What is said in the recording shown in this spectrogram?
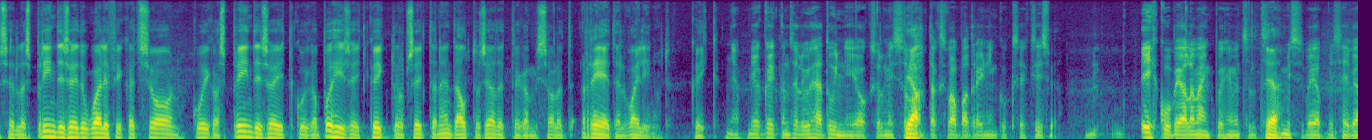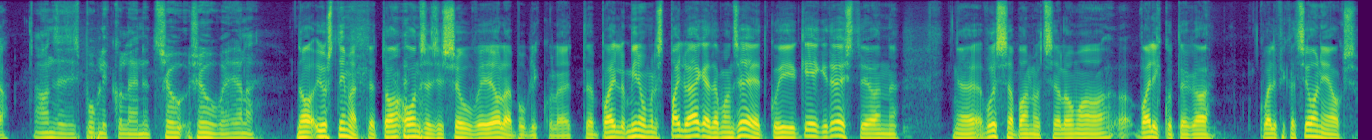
selle sprindisõidu kvalifikatsioon kui ka sprindisõit kui ka põhisõit, kõik tuleb sõita nende autoseadetega, mis sa oled reedel valinud, kõik. jah, ja kõik on selle ühe tunni jooksul, mis sulle antakse vabatreeninguks, ehk siis ehku peale mäng põhimõtteliselt, mis veab, mis ei vea. on see siis publikule nüüd show, show või ei ole? no just nimelt, et on, on see siis show või ei ole publikule, et palju, minu meelest palju ägedam on see, et kui keegi tõesti on äh, võssa pannud seal oma valikutega kvalifikatsiooni jaoks,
